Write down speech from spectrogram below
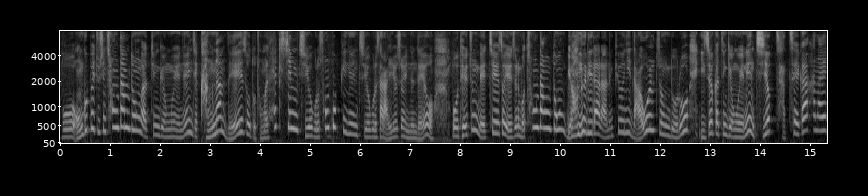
뭐 언급해주신 청담동 같은 경우에는 이제 강남 내에서도 정말 핵심 지역으로 손꼽히는 지역 으로 잘 알려져 있는데요. 뭐 대중 매체에서 예전에 뭐 청담동 며느리라라는 표현이 나올 정도로 이 지역 같은 경우에는 지역 자체가 하나의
